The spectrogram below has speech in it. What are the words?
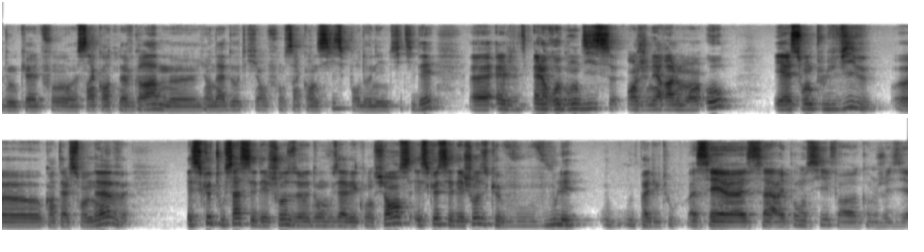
donc elles font 59 grammes, il y en a d'autres qui en font 56 pour donner une petite idée. Elles, rebondissent en général moins haut et elles sont plus vives quand elles sont neuves. Est-ce que tout ça, c'est des choses dont vous avez conscience? Est-ce que c'est des choses que vous voulez ou, pas du tout? Bah c'est, euh, Ça répond aussi, comme je disais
